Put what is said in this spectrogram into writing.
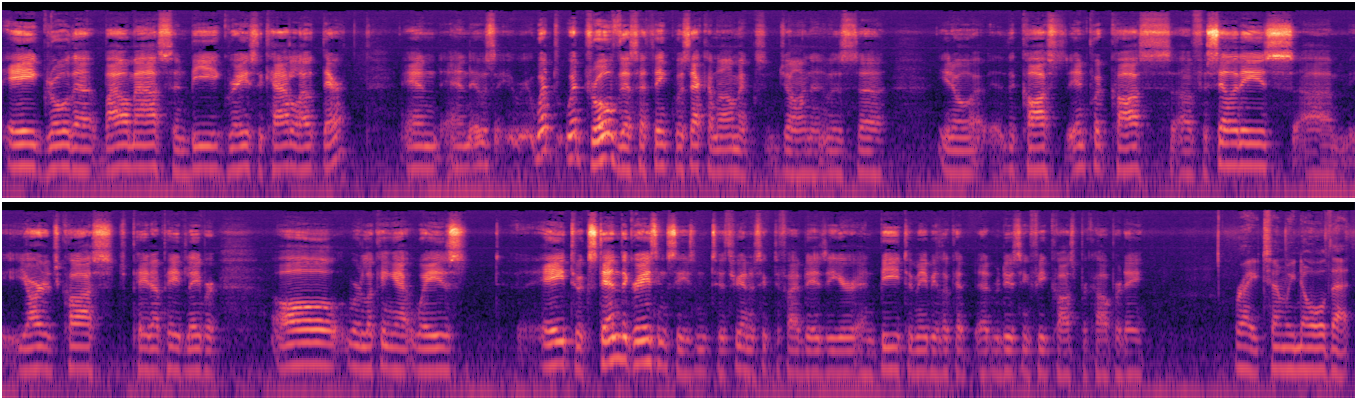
a grow the biomass and b graze the cattle out there, and and it was what what drove this I think was economics, John. It was uh, you know the cost input costs of facilities, um, yardage costs, paid unpaid labor, all we're looking at ways. A, to extend the grazing season to 365 days a year, and B, to maybe look at, at reducing feed costs per cow per day. Right, and we know that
